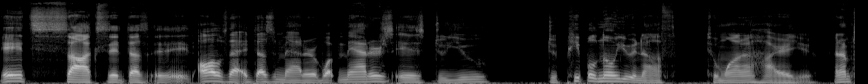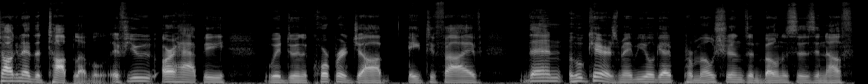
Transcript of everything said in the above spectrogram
It sucks. It does it, all of that. It doesn't matter. What matters is, do you, do people know you enough to want to hire you? And I'm talking at the top level. If you are happy with doing a corporate job, eight to five, then who cares? Maybe you'll get promotions and bonuses enough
